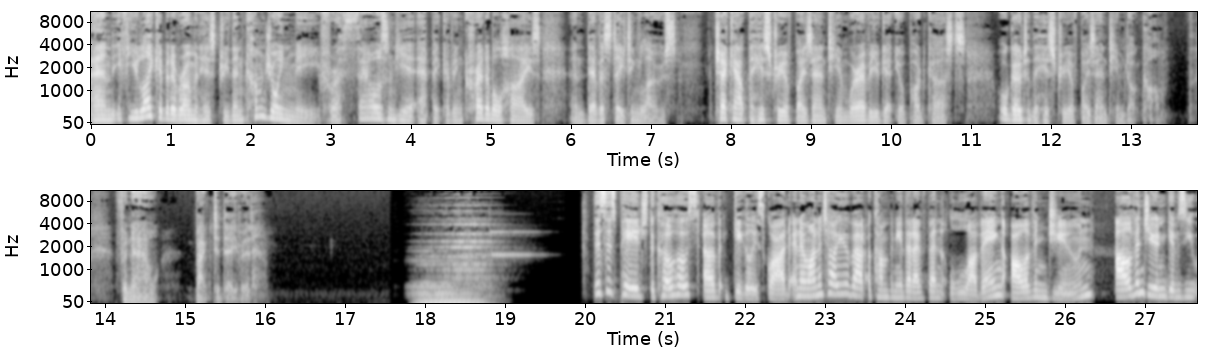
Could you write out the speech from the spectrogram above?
And if you like a bit of Roman history, then come join me for a thousand year epic of incredible highs and devastating lows. Check out the history of Byzantium wherever you get your podcasts, or go to thehistoryofbyzantium.com. For now, back to David. This is Paige, the co-host of Giggly Squad, and I want to tell you about a company that I've been loving, Olive and June. Olive and June gives you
